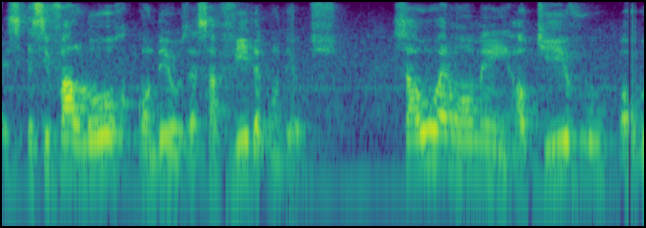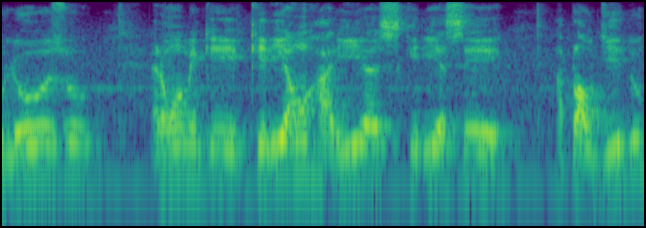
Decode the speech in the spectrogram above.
esse, valor com Deus, essa vida com Deus. Saul era um homem altivo, orgulhoso, era um homem que queria honrarias, queria ser aplaudido.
